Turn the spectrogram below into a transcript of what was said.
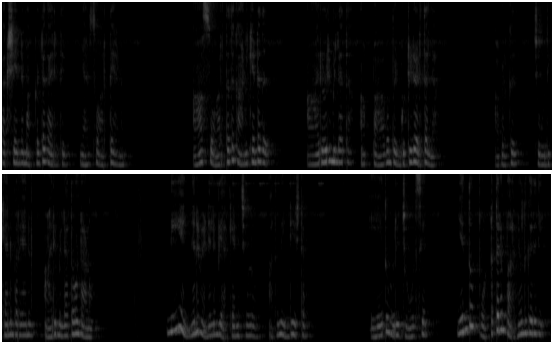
പക്ഷേ എന്റെ മക്കളുടെ കാര്യത്തിൽ ഞാൻ സ്വാർത്ഥയാണ്. ആ സ്വാർത്ഥത കാണിക്കേണ്ടത് ആരോരുമില്ലാത്ത ആ പാവം പെൺകുട്ടിയുടെ അടുത്തല്ല. അവൾക്ക് ചോദിക്കാനും പറയാനും ആരുമില്ലാത്തതുകൊണ്ടാണോ? നീ എങ്ങനെ വേണേലും വ്യാഖ്യാനിച്ചോളൂ. അത് നിന്റെ ഇഷ്ടം. ഏതോ ഒരു ജോത്സ്യൻ എന്തോ പൊട്ടത്തരം പറഞ്ഞു എന്ന് കരുതി.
